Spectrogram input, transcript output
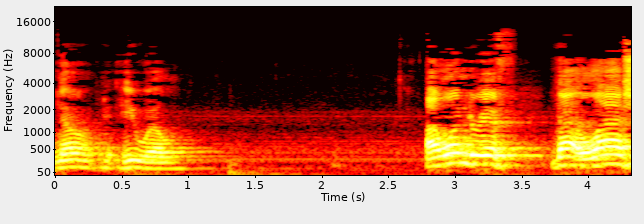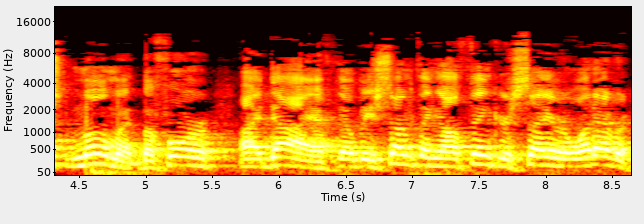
No, He will. I wonder if that last moment before I die, if there'll be something I'll think or say or whatever,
